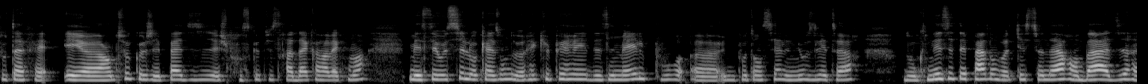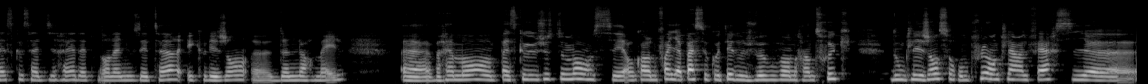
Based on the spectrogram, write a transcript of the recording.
Tout à fait. Et un truc que j'ai pas dit, et je pense que tu seras d'accord avec moi, mais c'est aussi l'occasion de récupérer des emails pour une potentielle newsletter. Donc n'hésitez pas dans votre questionnaire en bas à dire est-ce que ça dirait d'être dans la newsletter et que les gens donnent leur mail. Euh, vraiment, parce que justement, c'est encore une fois, il n'y a pas ce côté de je veux vous vendre un truc, donc les gens seront plus enclins à le faire si, euh,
